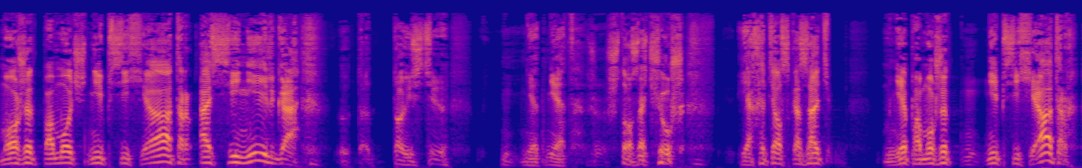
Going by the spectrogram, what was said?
может помочь не психиатр, а синильга. То есть... Нет-нет, что за чушь? Я хотел сказать, мне поможет не психиатр,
